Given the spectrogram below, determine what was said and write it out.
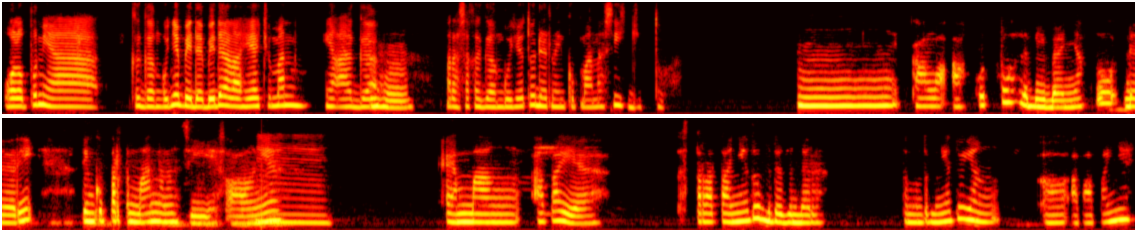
walaupun ya keganggunya beda-beda lah ya cuman yang agak mm -hmm. merasa keganggunya tuh dari lingkup mana sih gitu hmm, kalau aku tuh lebih banyak tuh dari lingkup pertemanan sih soalnya hmm. emang apa ya stratanya tuh benar-benar teman-temannya tuh yang uh, apa-apanya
